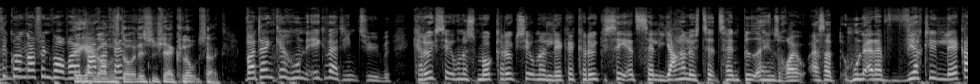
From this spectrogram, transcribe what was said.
det kunne han godt finde på. Hvor Det kan jeg bare, godt forstå. Det synes jeg er klogt sagt. Hvordan kan hun ikke være din type? Kan du ikke se, at hun er smuk? Kan du ikke se, at hun er lækker? Kan du ikke se, at selv jeg har lyst til at tage en bid af hendes røv? Altså, hun er da virkelig lækker.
